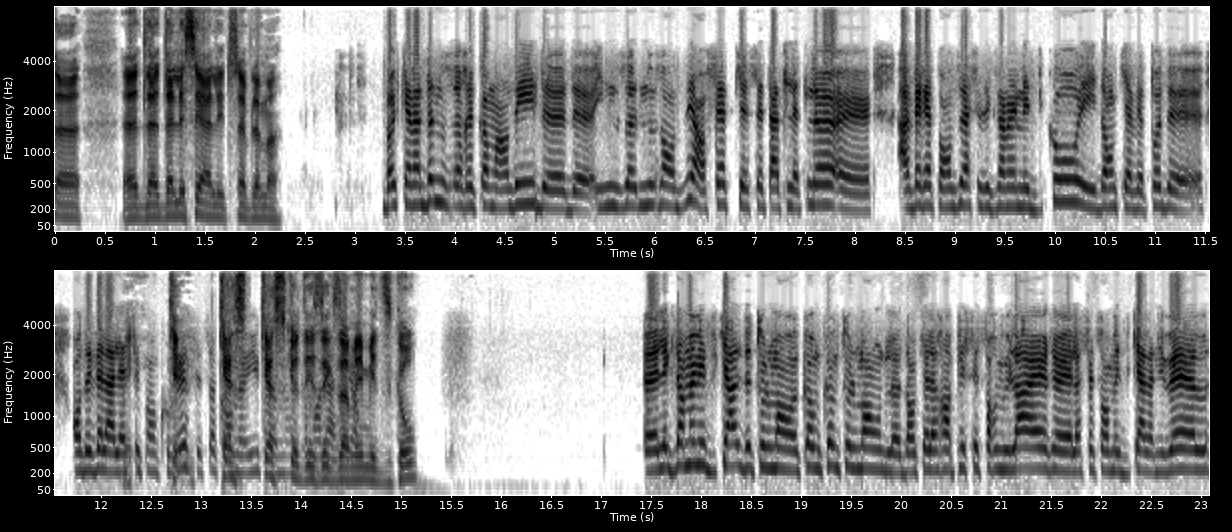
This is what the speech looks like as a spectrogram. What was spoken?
euh, de, la, laisser aller, tout simplement. Box Canada nous a recommandé de, ils nous, ont dit en fait que cet athlète-là euh, avait répondu à ses examens médicaux et donc il n'y avait pas de, on devait la laisser concourir. C'est ça qu'on a eu. Qu'est-ce que des examens médicaux? Euh, l'examen médical de tout le monde, comme comme tout le monde. Là. Donc, elle a rempli ses formulaires, elle a fait son médical annuel,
